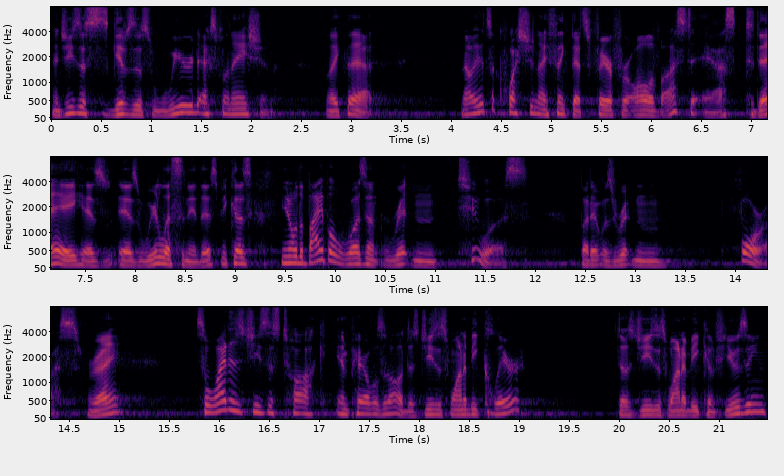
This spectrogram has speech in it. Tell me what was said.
And Jesus gives this weird explanation like that. Now, it's a question I think that's fair for all of us to ask today as, as we're listening to this because, you know, the Bible wasn't written to us, but it was written for us, right? So, why does Jesus talk in parables at all? Does Jesus want to be clear? Does Jesus want to be confusing?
